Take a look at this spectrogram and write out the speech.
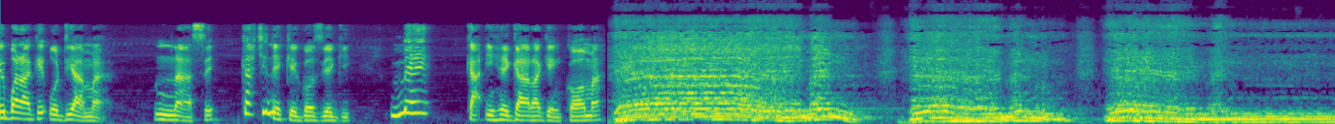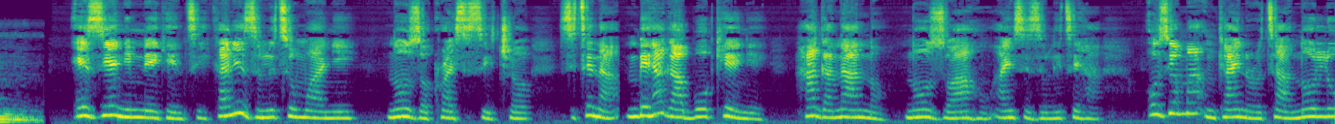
ịgbara gị ụdị ama na-asị ka Chineke gọzie gị mee ka ihe gara gị nke ọma. Ezi enyi m na-ege ntị ka anyị zụlite ụmụ anyị n'ụzọ kraịst si chọọ site na mgbe ha ga-abụ okenye ha ga na-anọ n'ụzọ ahụ anyị si zụlite ha. Oziọma nke anyị nụrụ taa n'olu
